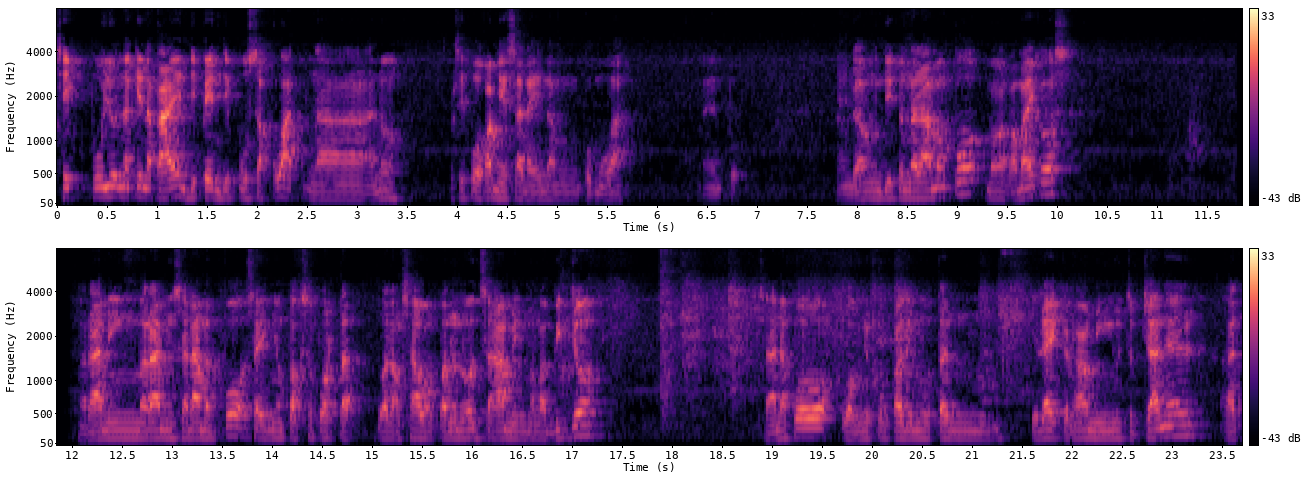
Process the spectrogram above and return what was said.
Safe po yun na kinakain. Depende po sa kwat na ano. Kasi po kami sanay ng kumuha. Ayan po. Hanggang dito na lamang po mga kamaykos. Maraming maraming salamat po sa inyong pagsuporta at walang sawang panonood sa aming mga video. Sana po huwag niyo pong kalimutan i-like ang aming YouTube channel at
